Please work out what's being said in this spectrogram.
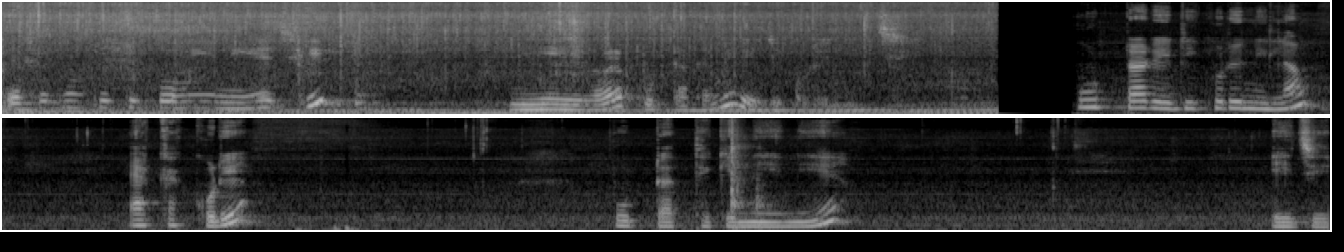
গ্যাসের জন্য একটু কমিয়ে নিয়েছি, নিয়ে এইভাবে পুরটাকে আমি রেডি করে নিচ্ছি। পুরটা রেডি করে নিলাম, এক এক করে পুরটার থেকে নিয়ে নিয়ে এই যে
